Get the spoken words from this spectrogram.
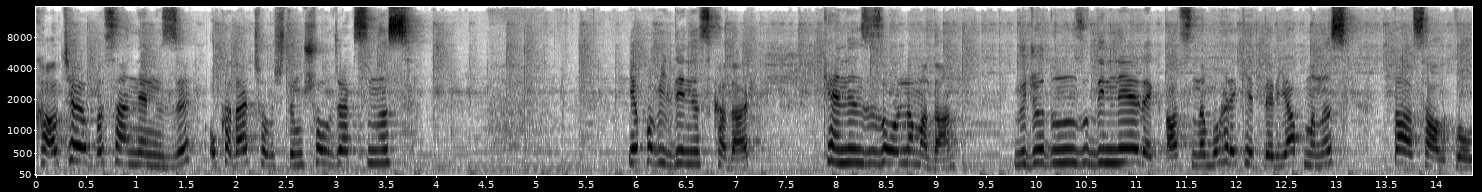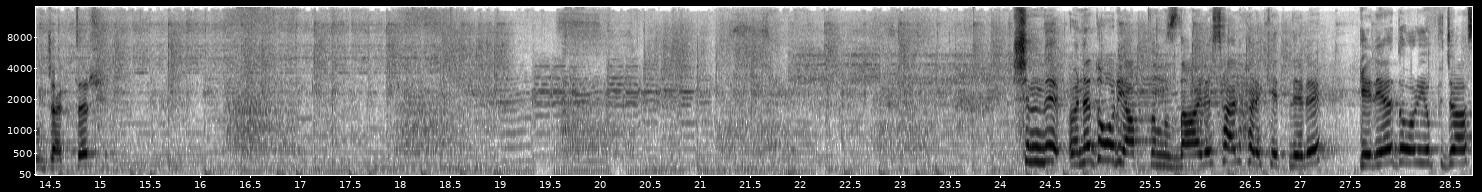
kalça ve basenlerinizi o kadar çalıştırmış olacaksınız. Yapabildiğiniz kadar kendinizi zorlamadan vücudunuzu dinleyerek aslında bu hareketleri yapmanız daha sağlıklı olacaktır. Şimdi öne doğru yaptığımız dairesel hareketleri geriye doğru yapacağız.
